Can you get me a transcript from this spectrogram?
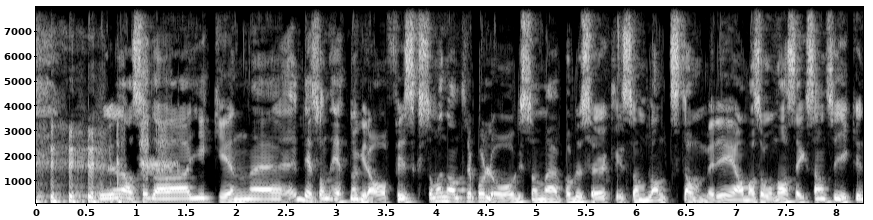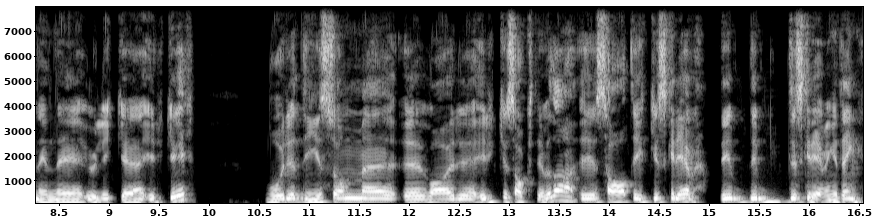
hun altså da gikk inn eh, litt sånn etnografisk, som en antropolog som er på besøk liksom blant stammer i Amazonas. Så gikk hun inn i ulike yrker, hvor de som eh, var yrkesaktive, da, sa at de ikke skrev. De, de, de skrev ingenting.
